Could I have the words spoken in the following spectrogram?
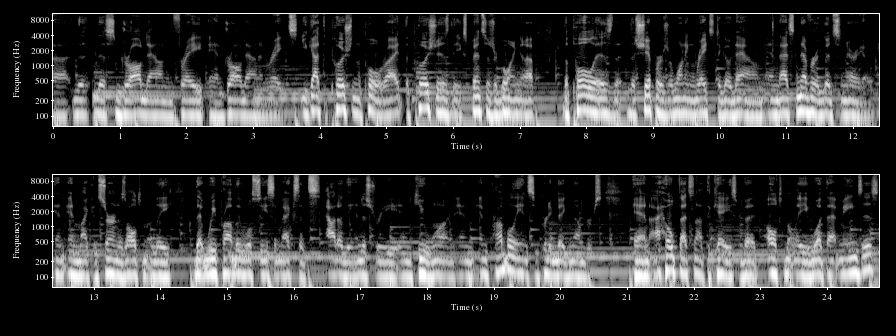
uh, the this drawdown in freight and drawdown in rates? You got the push and the pull, right? The push is the expenses are going up. The pull is that the shippers are wanting rates to go down, and that's never a good scenario. And, and my concern is ultimately that we probably will see some exits out of the industry in Q1 and, and probably in some pretty big numbers. And I hope that's not the case, but ultimately what that means is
